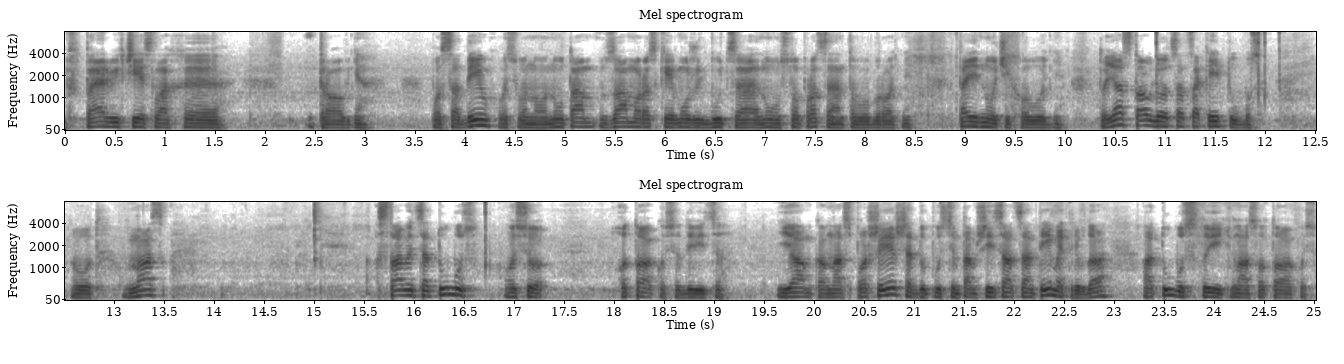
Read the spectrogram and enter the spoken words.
в перших числах е, травня посадив, ось воно. Ну там заморозки можуть бути це ну, 100% оборотні. Та й ночі холодні. То я ставлю оце такий тубус. От. У нас ставиться тубус, ось отак ось, дивіться. Ямка в нас поширше, допустимо, там 60 см, да? а тубус стоїть у нас отак ось.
